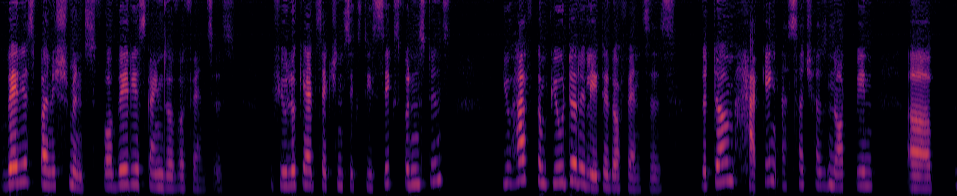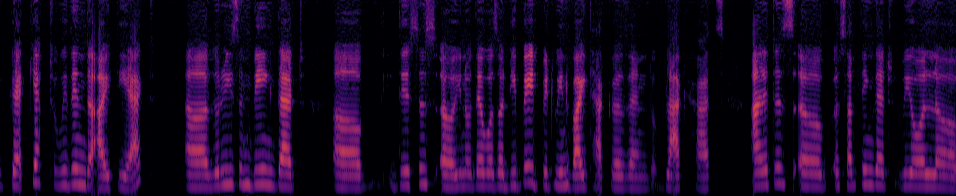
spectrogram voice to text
various punishments for various kinds of offences. If you look at section 66 for instance, you have computer related offences. The term hacking as such has not been uh, kept within the IT Act. Uh, the reason being that uh, this is uh, you know there was a debate between white hackers and black hats and it is uh, something that we all uh,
